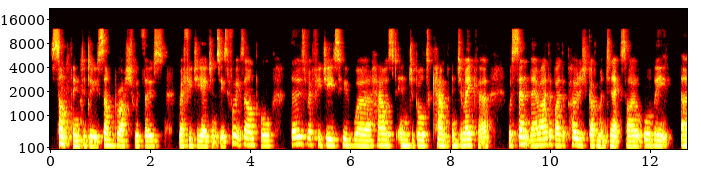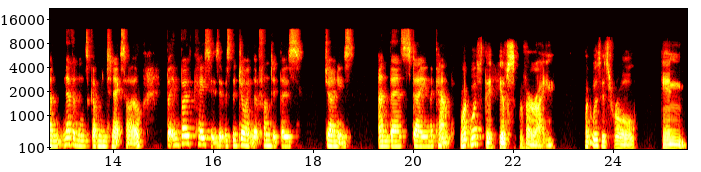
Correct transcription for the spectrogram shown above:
something to do, some brush with those refugee agencies. For example, those refugees who were housed in Gibraltar camp in Jamaica was sent there either by the Polish government in exile or the um, Netherlands government in exile. But in both cases, it was the joint that funded those journeys and their stay in the camp. What was the Hilfsverein? What was its role in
